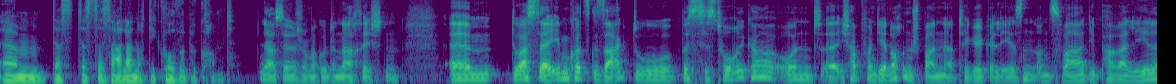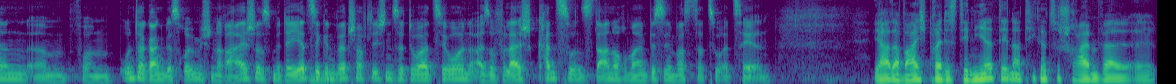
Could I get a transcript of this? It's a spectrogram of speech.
ähm, dass, dass das Saarland noch die Kurve bekommt. Ja, das sind ja schon mal gute Nachrichten. Ähm, du hast ja eben kurz gesagt, du bist Historiker und äh, ich habe von dir noch einen spannenden Artikel gelesen und zwar die Parallelen ähm, vom Untergang des Römischen Reiches mit der jetzigen wirtschaftlichen Situation. Also vielleicht kannst du uns da noch mal ein bisschen was dazu erzählen. Ja, da war ich prädestiniert, den Artikel zu schreiben, weil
